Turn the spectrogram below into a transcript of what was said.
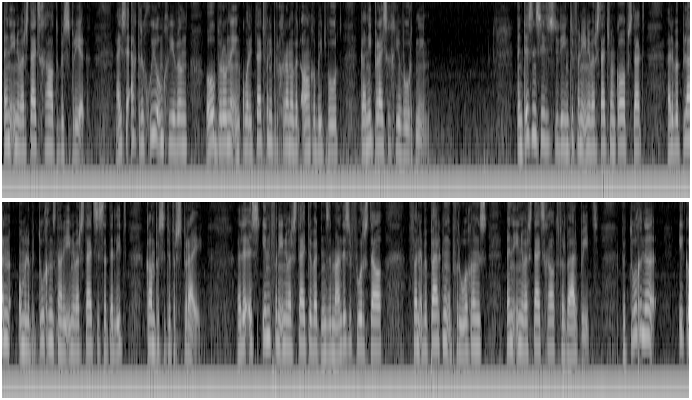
in universiteitsgehaal te bespreek. Hy sê echter goeie omgeving, hulbronne en kwaliteit van die programme wat aangebied word, kan nie prijs gegee word neem. Intussen sê die studenten van die Universiteit van Kaapstad hulle beplan om hulle betogings na die Universiteitse satelliet campus te versprei. Hulle is een van die universiteite wat in Zemandese voorstel van een beperking op verhoogings in universiteitsgeld verwerp het. Betogende IK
